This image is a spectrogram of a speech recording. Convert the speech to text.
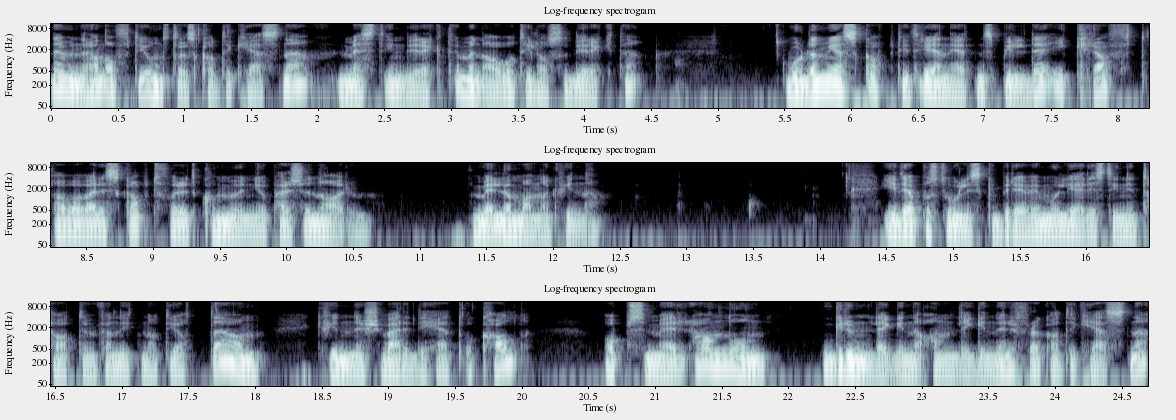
nevner han ofte i onsdagskatekesene, mest indirekte, men av og til også direkte, hvordan vi er skapt i treenighetens bilde i kraft av å være skapt for et communio personarum, mellom mann og kvinne. I det apostoliske brevet Molieris dignitatem fra 1988 om kvinners verdighet og kall, oppsummerer han noen grunnleggende anliggender fra katekesene,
